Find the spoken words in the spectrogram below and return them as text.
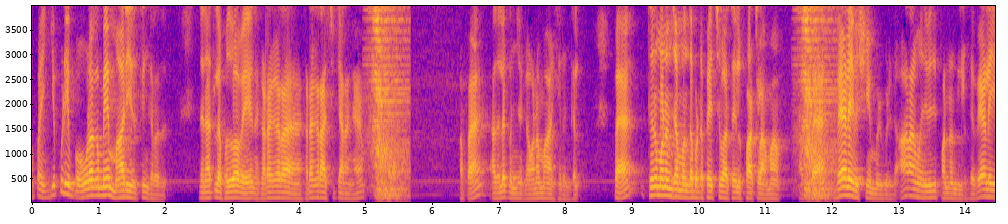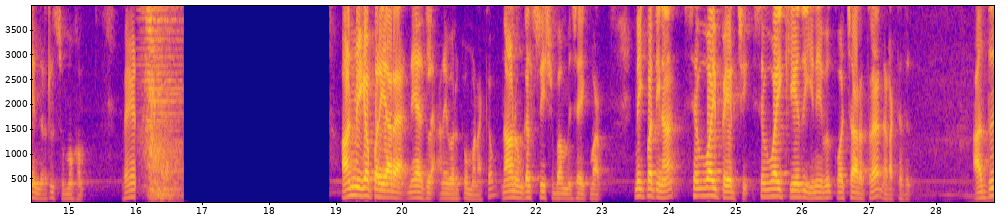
அப்போ எப்படி இப்போ உலகமே மாறி இருக்குங்கிறது. இந்த நேரத்தில் பொதுவாகவே இந்த கடகரா கடகராசிக்காரங்க அப்போ அதில் கொஞ்சம் கவனமாக இருங்கள் இப்போ திருமணம் சம்மந்தப்பட்ட பேச்சுவார்த்தைகள் பார்க்கலாமா? அப்போ வேலை விஷயம் இருக்குது ஆறாம் அதிபதி பன்னெண்டில் இருக்க. வேலை என்ற இடத்துல சுமூகம். வே ஆன்மீக பரிகார நேர்கள் அனைவருக்கும் வணக்கம். நான் உங்கள் ஸ்ரீ சுபம் விஜயகுமார். இன்றைக்கி பார்த்தீங்கன்னா செவ்வாய் பயிற்சி செவ்வாய் கேது இணைவு கோச்சாரத்தில் நடக்குது. அது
